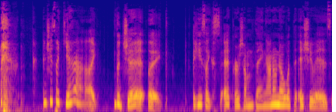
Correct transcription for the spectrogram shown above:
and she's like, yeah, like legit, like he's like sick or something. I don't know what the issue is.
